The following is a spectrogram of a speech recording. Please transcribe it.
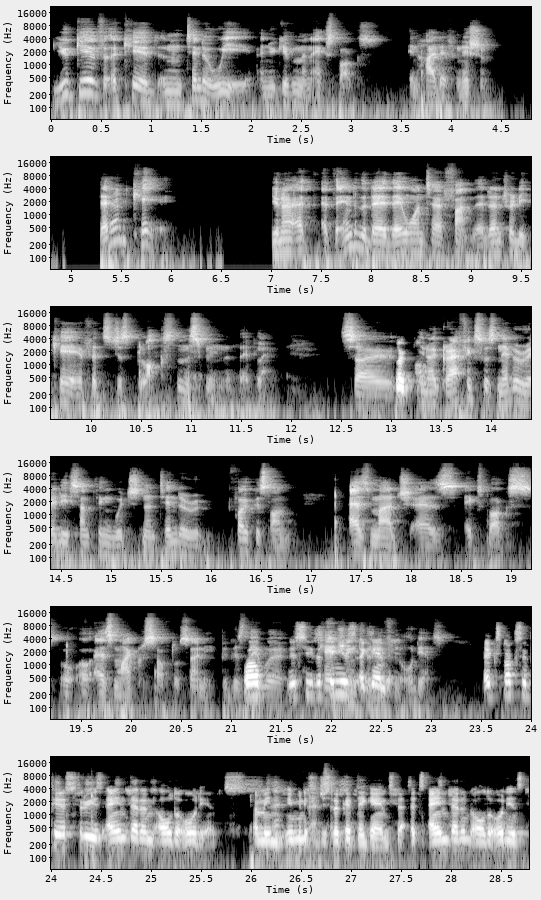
you give a kid a Nintendo Wii and you give them an Xbox in high definition, they don't care. You know, at, at the end of the day, they want to have fun. They don't really care if it's just blocks on the screen that they're playing. So, Look, you know, graphics was never really something which Nintendo focused on as much as Xbox or, or as Microsoft or Sony because well, they were you see, the thing is, again, audience. Xbox and PS3 is aimed at an older audience. I mean, even if you just look at the games, it's aimed at an older audience,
